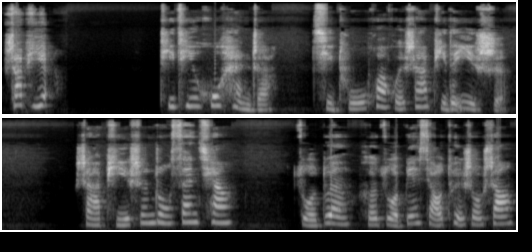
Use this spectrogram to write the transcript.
沙皮！T T 呼喊着，企图唤回沙皮的意识。沙皮身中三枪，左盾和左边小腿受伤，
